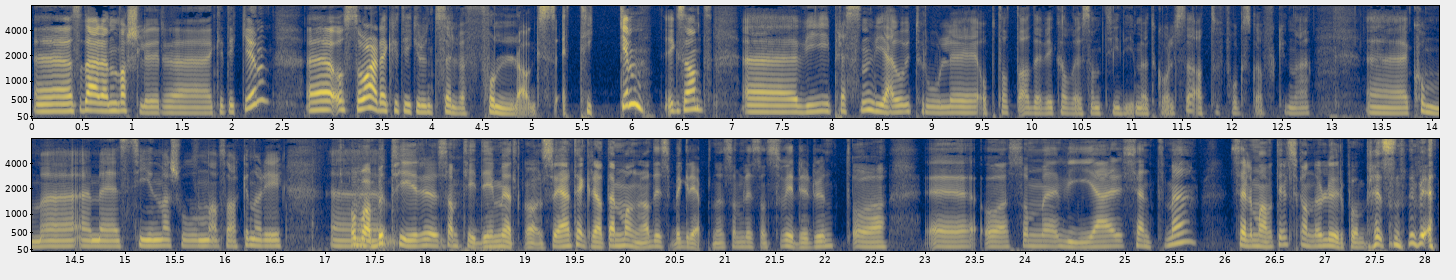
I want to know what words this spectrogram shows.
Eh, så det er den varslerkritikken. Eh, og så er det kritikk rundt selve forlagsetikken ikke sant. Eh, vi i pressen vi er jo utrolig opptatt av det vi kaller samtidig imøtegåelse. At folk skal kunne komme med sin versjon av saken når de eh, Og hva betyr samtidig imøtegåelse? Jeg tenker at det er mange av disse begrepene som liksom svirrer rundt, og, eh, og som vi er kjent med. Selv om av og til så kan du lure på om pressen vet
